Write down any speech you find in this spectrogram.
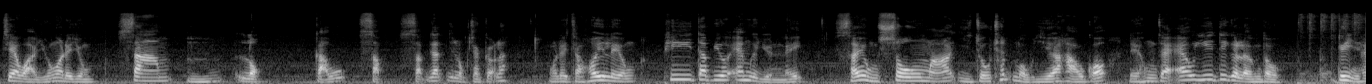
即係話，如果我哋用三、五、六、九、十、十一呢六隻腳咧，我哋就可以利用。PWM 嘅原理，使用数码而做出模拟嘅效果嚟控制 LED 嘅亮度。既然系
